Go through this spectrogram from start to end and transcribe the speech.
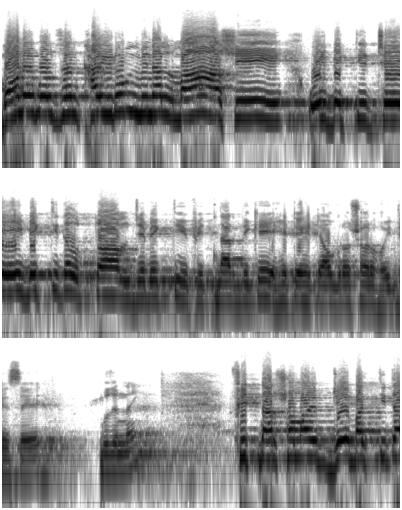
মহানবী বলছেন, খাইরুম মিনাল মাশি। ওই ব্যক্তির চেয়ে এই ব্যক্তিটা উত্তম, যে ব্যক্তি ফিতনার দিকে হেঁটে হেঁটে অগ্রসর হইতেছে। বুঝেন নাই? ফিতনার সময় যে ব্যক্তিটা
